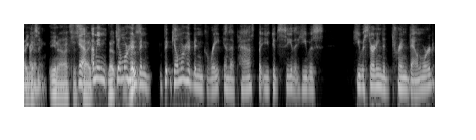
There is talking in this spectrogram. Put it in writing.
again. You know, it's just yeah. Like, I mean, Gilmore those... had been Gilmore had been great in the past, but you could see that he was he was starting to trend downward,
